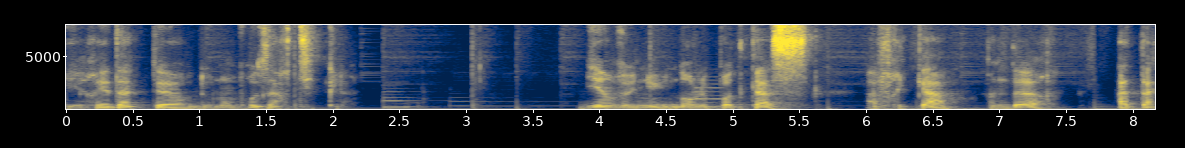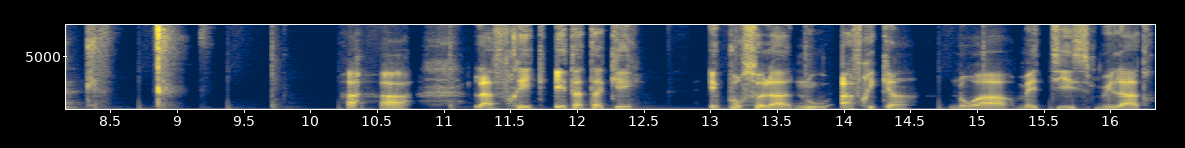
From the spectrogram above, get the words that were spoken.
et rédacteur de nombreux articles. Bienvenue dans le podcast Africa Under Attack. L'Afrique est attaquée. Et pour cela, nous, Africains, Noirs, Métis, Mulâtres,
